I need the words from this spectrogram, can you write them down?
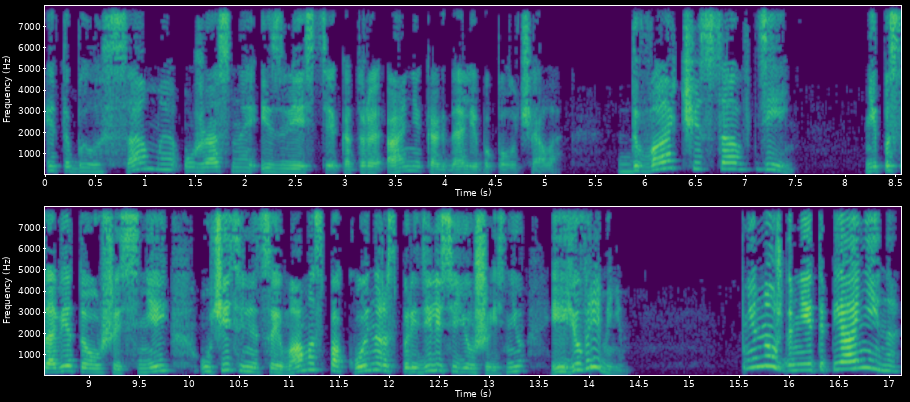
Это было самое ужасное известие, которое Аня когда-либо получала. Два часа в день! Не посоветовавшись с ней, учительница и мама спокойно распорядились ее жизнью и ее временем. «Не нужно мне это пианино!»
